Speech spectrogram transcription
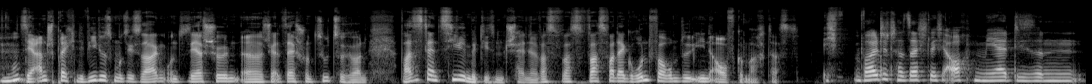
Mhm. Sehr ansprechende Videos, muss ich sagen, und sehr schön, äh, sehr schön zuzuhören. Was ist dein Ziel mit diesem Channel? Was, was, was war der Grund, warum du ihn aufgemacht hast? Ich wollte tatsächlich auch mehr diesen,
